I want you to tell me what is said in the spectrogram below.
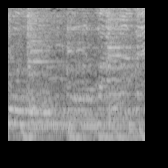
The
